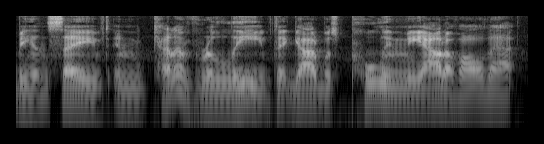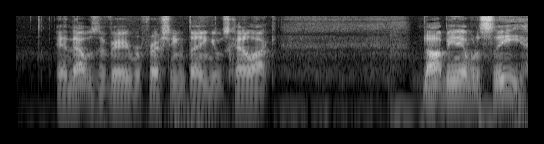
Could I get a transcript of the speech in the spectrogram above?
being saved and kind of relieved that God was pulling me out of all that and that was a very refreshing thing. It was kind of like not being able to see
